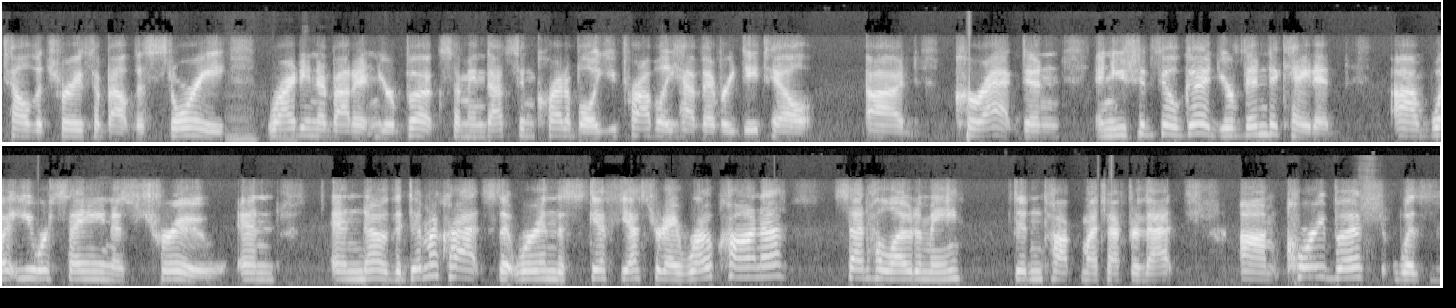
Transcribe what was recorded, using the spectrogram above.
tell the truth about the story, mm-hmm. writing about it in your books. I mean, that's incredible. You probably have every detail uh, correct, and and you should feel good. You're vindicated. Uh, what you were saying is true, and and no, the Democrats that were in the SCIF yesterday, Ro Khanna said hello to me. Didn't talk much after that. Um, Cori Bush was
